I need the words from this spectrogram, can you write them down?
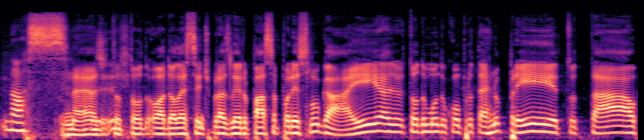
Nossa. Né? Gente- todo, o adolescente brasileiro passa por esse lugar. Aí a- todo mundo compra o terno preto tal.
